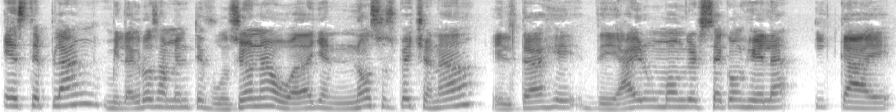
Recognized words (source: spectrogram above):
Este plan milagrosamente funciona, Obadiah no sospecha nada, el traje de Ironmonger se congela y cae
